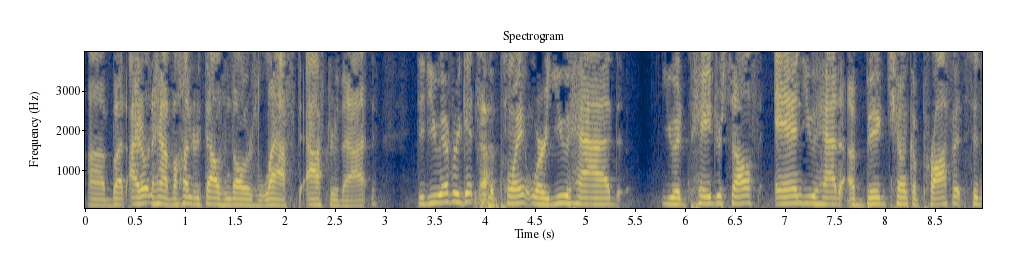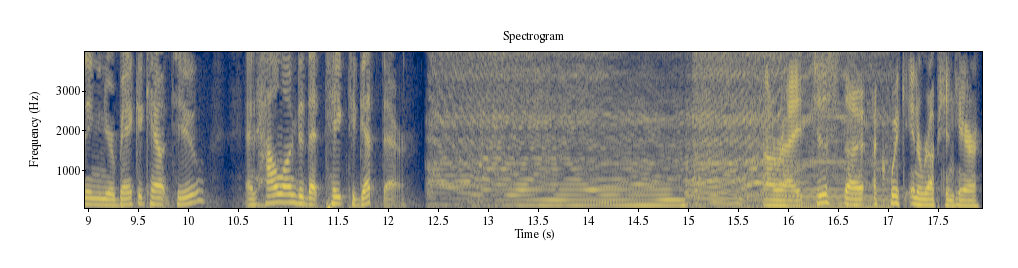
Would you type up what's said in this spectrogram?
uh, but I don't have a hundred thousand dollars left after that. Did you ever get to the point where you had you had paid yourself and you had a big chunk of profit sitting in your bank account too? And how long did that take to get there? All right, just a, a quick interruption here.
